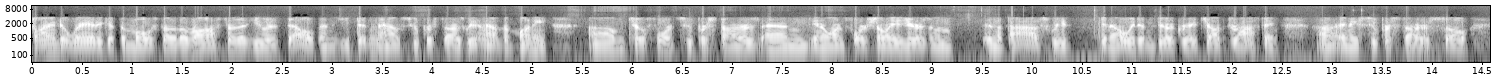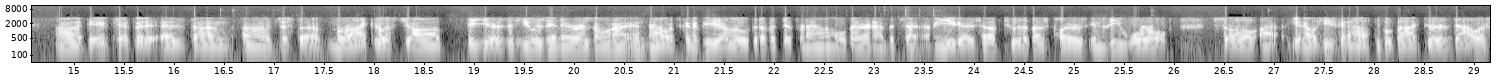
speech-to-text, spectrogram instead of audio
find a way to get the most out of the roster that he was dealt, and he didn't have superstars. We didn't have the money um, to afford superstars, and you know, unfortunately, years in in the past, we you know we didn't do a great job drafting uh, any superstars. So. Uh, Dave Tippett has done uh, just a miraculous job the years that he was in Arizona, and now it's going to be a little bit of a different animal there in Edmonton. I mean, you guys have two of the best players in the world. So, uh, you know, he's going to have to go back to his Dallas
